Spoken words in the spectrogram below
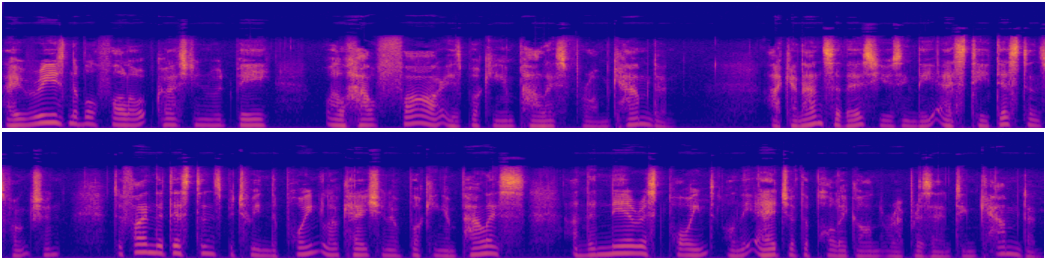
A reasonable follow-up question would be, well, how far is Buckingham Palace from Camden? I can answer this using the stdistance function to find the distance between the point location of Buckingham Palace and the nearest point on the edge of the polygon representing Camden.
